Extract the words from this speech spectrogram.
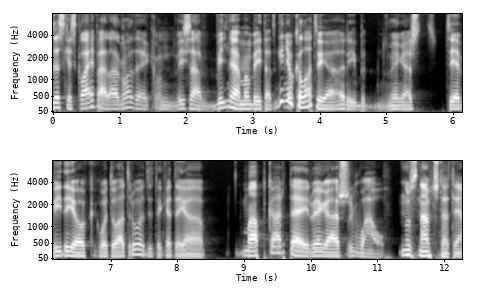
tas, kas klaipēlā notiek, un visā viļņā man bija tāds, gan jau ka Latvijā arī, bet vienkārši tie video, ko tu atrodi, kā tajā mapkartē, ir vienkārši wow. Nu, Snapchatā tajā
